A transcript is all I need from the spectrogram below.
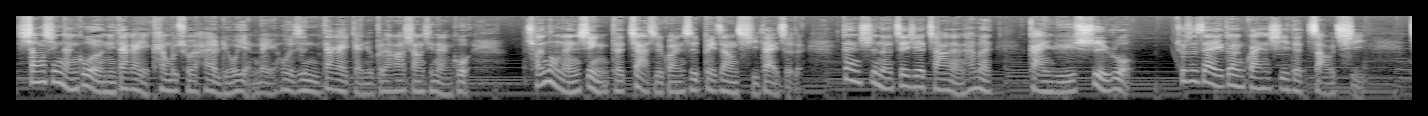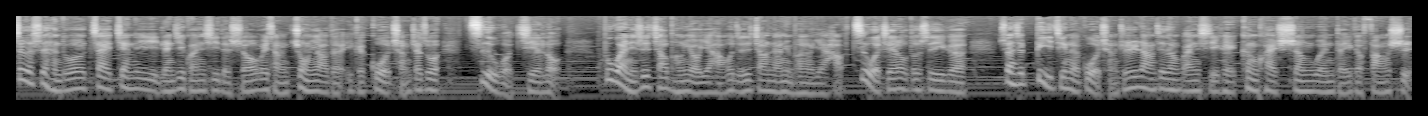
伤心难过了你大概也看不出来他有流眼泪，或者是你大概感觉不到他伤心难过。传统男性的价值观是被这样期待着的，但是呢这些渣男他们敢于示弱，就是在一段关系的早期。这个是很多在建立人际关系的时候非常重要的一个过程，叫做自我揭露。不管你是交朋友也好，或者是交男女朋友也好，自我揭露都是一个算是必经的过程，就是让这段关系可以更快升温的一个方式。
